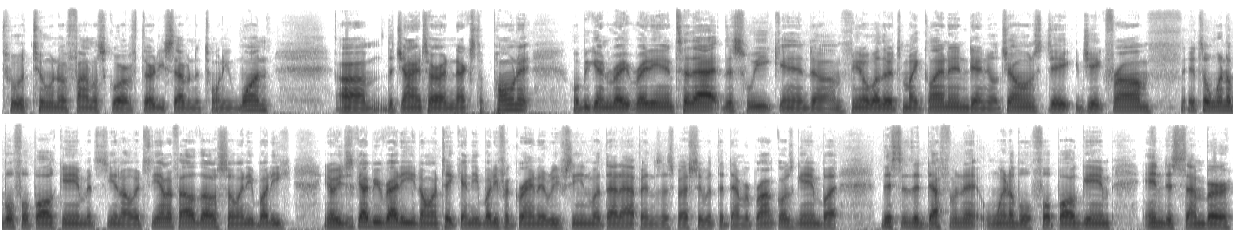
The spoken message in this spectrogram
to a tune of final score of 37 to 21. Um, the Giants are our next opponent we'll be getting right right into that this week. And um, you know whether it's Mike Glennon, Daniel Jones, Jake Jake Fromm, it's a winnable football game. It's you know it's the NFL though, so anybody you know you just gotta be ready. You don't want to take anybody for granted. We've seen what that happens, especially with the Denver Broncos game. But this is a definite winnable football game in December.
